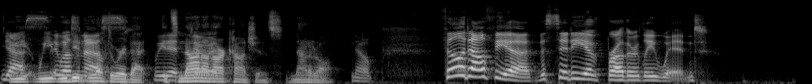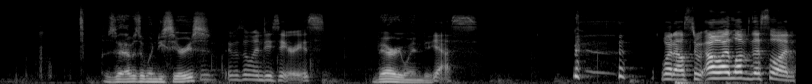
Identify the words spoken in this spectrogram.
Yes, we, we, it we, did, we don't have to worry about it. It's not on it. our conscience. Not at all. No. Philadelphia, the city of brotherly wind. Was that that was a windy series. It was a windy series. Very windy. Yes. what else do we? Oh, I love this one.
